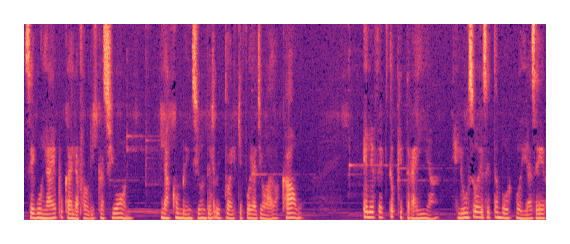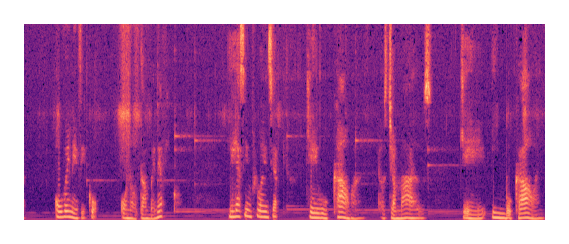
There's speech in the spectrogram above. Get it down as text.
según la época de la fabricación, la convención del ritual que fuera llevado a cabo, el efecto que traía el uso de ese tambor podía ser o benéfico o no tan benéfico. Y las influencias que evocaban los llamados, que invocaban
